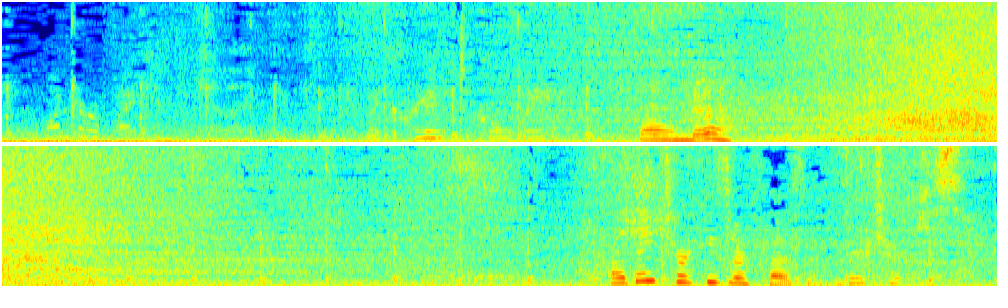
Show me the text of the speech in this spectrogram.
I wonder if I can get it. My cramp to go away. Oh no. Are they turkeys or pheasants? They're turkeys.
